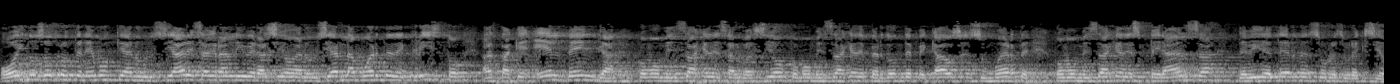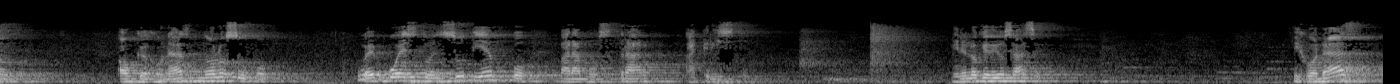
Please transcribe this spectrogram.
Hoy nosotros tenemos que anunciar esa gran liberación, anunciar la muerte de Cristo hasta que Él venga como mensaje de salvación, como mensaje de perdón de pecados en su muerte, como mensaje de esperanza de vida eterna en su resurrección. Aunque Jonás no lo supo, fue puesto en su tiempo para mostrar a Cristo. Miren lo que Dios hace. Y Jonás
